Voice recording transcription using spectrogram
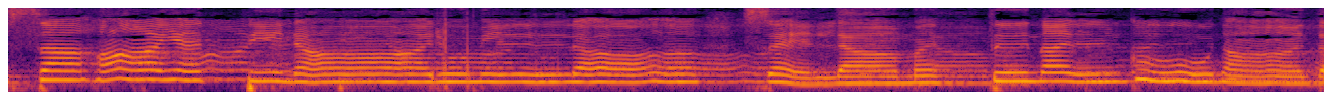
സഹായത്തിനാരുമില്ല. സലാമത്ത് നൽകൂ നാദ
